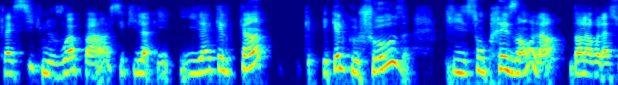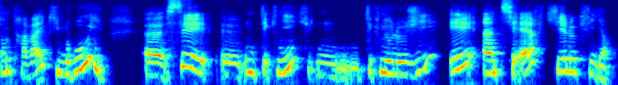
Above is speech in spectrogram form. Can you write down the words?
classique ne voit pas, c'est qu'il y a quelqu'un et quelque chose qui sont présents là dans la relation de travail, qui brouillent. Euh, c'est une technique, une technologie et un tiers qui est le client.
